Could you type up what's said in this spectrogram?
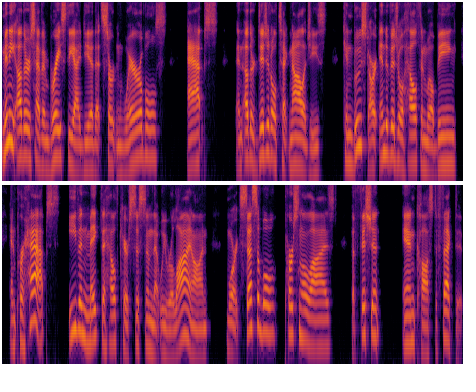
many others have embraced the idea that certain wearables, apps, and other digital technologies can boost our individual health and well being, and perhaps even make the healthcare system that we rely on more accessible, personalized, efficient, and cost effective.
